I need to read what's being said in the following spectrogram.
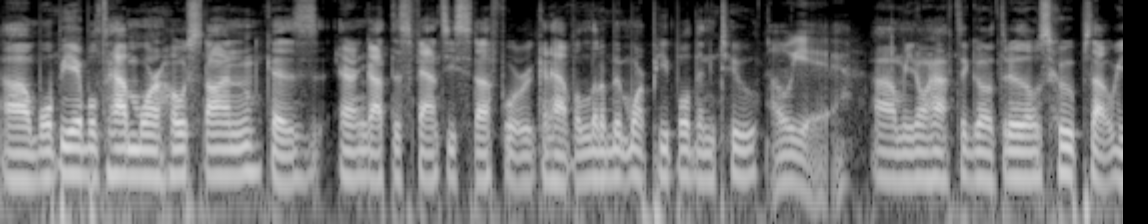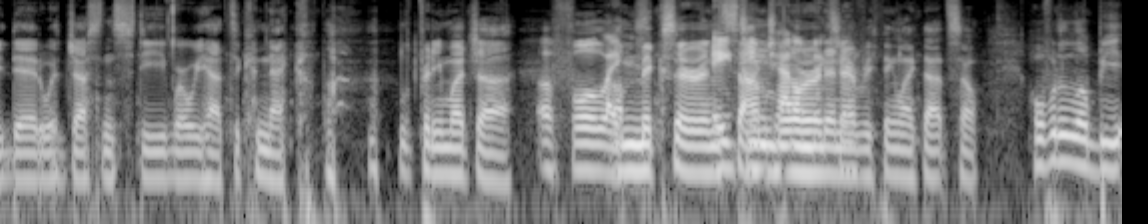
Uh, we'll be able to have more hosts on because Aaron got this fancy stuff where we can have a little bit more people than two. Oh yeah. Um, we don't have to go through those hoops that we did with Justin Steve, where we had to connect pretty much a, A full like a mixer and 18 channel soundboard and everything like that. So hopefully it'll be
